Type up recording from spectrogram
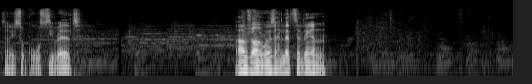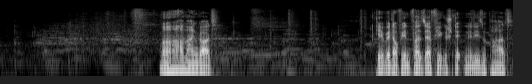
Ist ja nicht so groß die Welt. Aber schon, wo ist das letzte Ding? Oh mein Gott. Okay, wird auf jeden Fall sehr viel geschnitten in diesem Part.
